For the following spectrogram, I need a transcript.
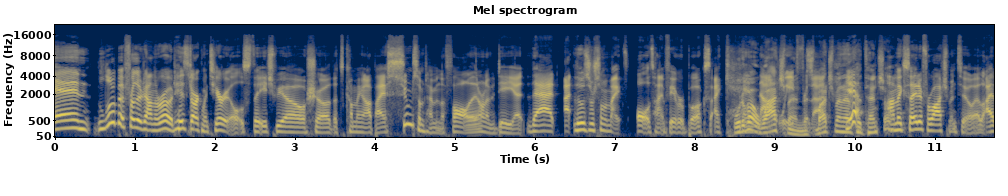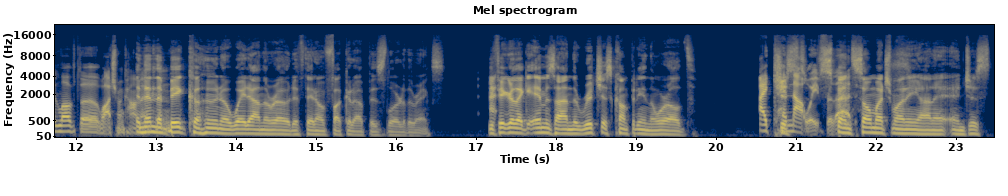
And a little bit further down the road, his Dark Materials, the HBO show that's coming up. I assume sometime in the fall. They don't have a date yet. That I, those are some of my all-time favorite books. I can't. What about wait Watchmen? For Does that. Watchmen have yeah, potential? I'm excited for Watchmen too. I, I love the Watchmen comic. And then the big kahuna way down the road, if they don't fuck it up, is Lord of the Rings. You figure like Amazon, the richest company in the world, I cannot wait for spend that. Spend so much money on it, and just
